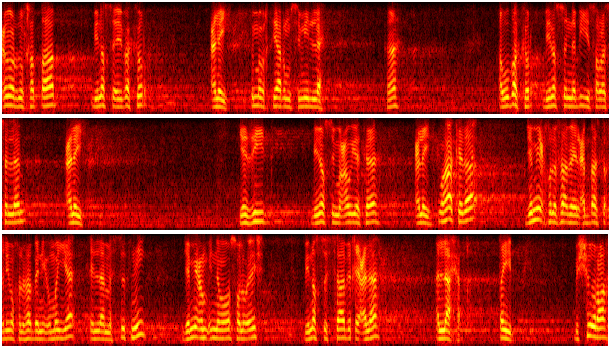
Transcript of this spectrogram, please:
عمر بن الخطاب بنص أبي بكر عليه ثم باختيار المسلمين له. ها؟ أبو بكر بنص النبي صلى الله عليه وسلم عليه. يزيد بنص معاوية عليه. وهكذا جميع خلفاء بني العباس تقريبا خلفاء بني أمية إلا ما استثني جميعهم إنما وصلوا إيش؟ بنص السابق على اللاحق. طيب بالشورى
